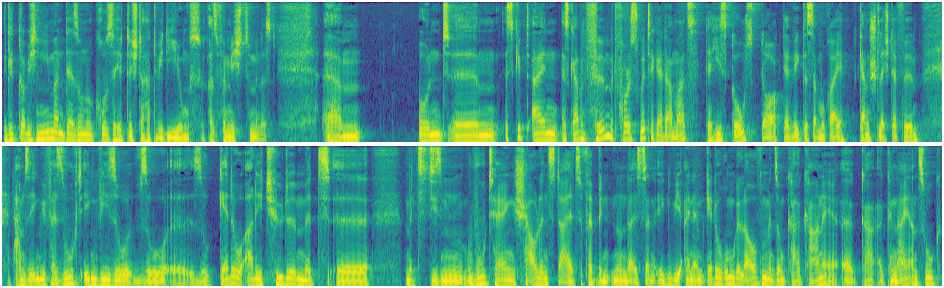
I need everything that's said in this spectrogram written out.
Es gibt, glaube ich, niemand, der so eine große Hitdichte hat wie die Jungs. Also für mich zumindest. Ähm, und ähm, es gibt ein, es gab einen Film mit Forrest Whitaker damals, der hieß Ghost Dog, der Weg des Samurai, ganz schlechter Film. Da haben sie irgendwie versucht, irgendwie so so äh, so Ghetto-Attitüde mit äh, mit diesem Wu-Tang Shaolin-Style zu verbinden. Und da ist dann irgendwie einer im Ghetto rumgelaufen in so einem Kalkane, äh, Ka- Kanai-Anzug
